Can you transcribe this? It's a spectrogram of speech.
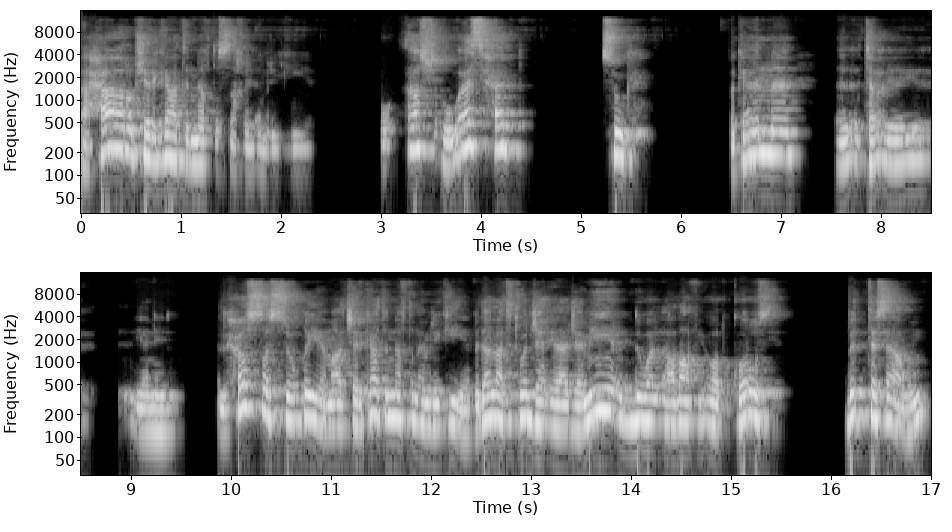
أحارب شركات النفط الصخري الأمريكية. وأش وأسحب سوقها. فكأن يعني الحصة السوقية مال شركات النفط الأمريكية بدل لا تتوجه إلى جميع الدول الأعضاء في اوبك وروسيا بالتساوي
